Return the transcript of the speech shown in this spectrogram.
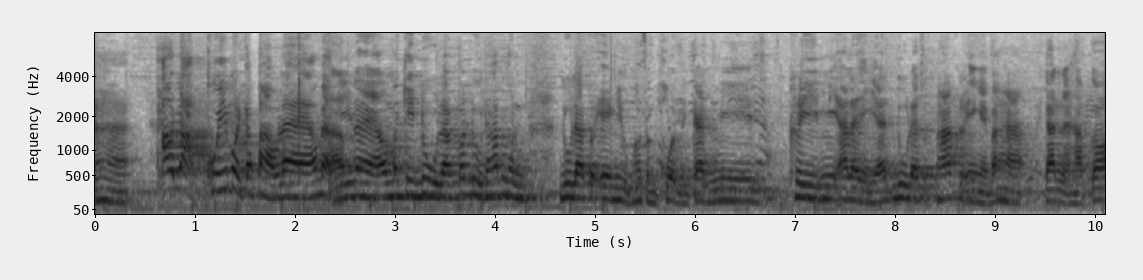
นะฮะ เอาหลักคุยหมดกระเป๋าแล้วแบบนี้แล้วเมื่อกี้ดูแล้วก็ดูถ้าเป็นคนดูแลตัวเองอยู่พอสมควรเหมือนกันมีครีมมีอะไรอย่างเงี้ยดูแลสุขภาพตัวเองไงบ้างฮะ กันนะครับก็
